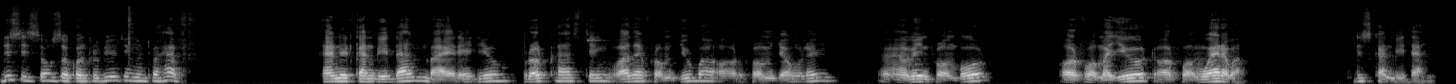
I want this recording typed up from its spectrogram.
This is also contributing into health. And it can be done by radio, broadcasting, whether from Juba or from Jonglei, I mean from Bor, or from Ayut, or from wherever. This can be done.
